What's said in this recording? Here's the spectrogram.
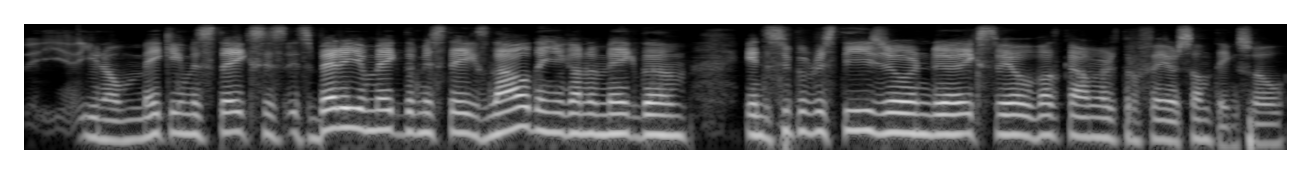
you know making mistakes is it's better you make the mistakes now than you're gonna make them in the Super Prestige or in the X2 Badkamer Trophy or something. So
